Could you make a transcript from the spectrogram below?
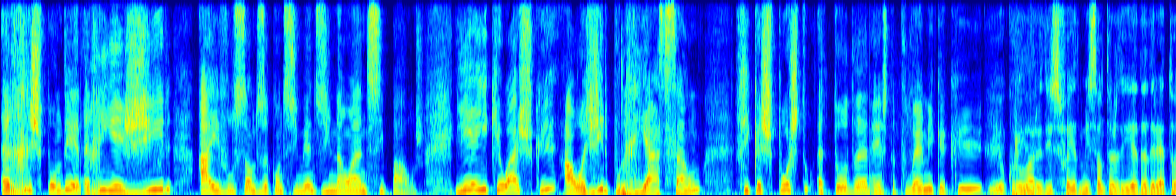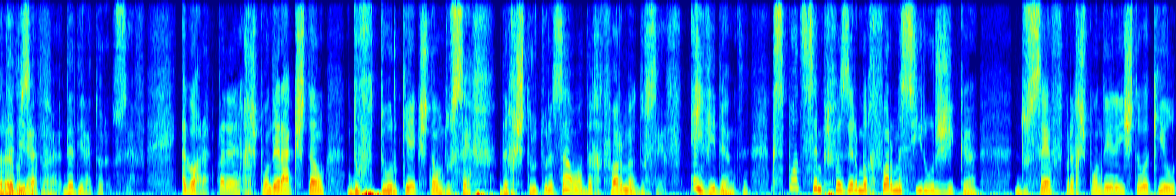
a responder, a reagir à evolução dos acontecimentos e não a antecipá-los. E é aí que eu acho que, ao agir por reação, fica exposto a toda esta polémica que. E o corolário que, disso foi a demissão tardia da diretora da do diretora, CEF. Da diretora do CEF. Agora, para responder à questão do futuro, que é a questão do CEF, da reestruturação ou da reforma do CEF, é evidente que se pode sempre fazer uma reforma cirúrgica do CEF para responder a isto ou aquilo.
